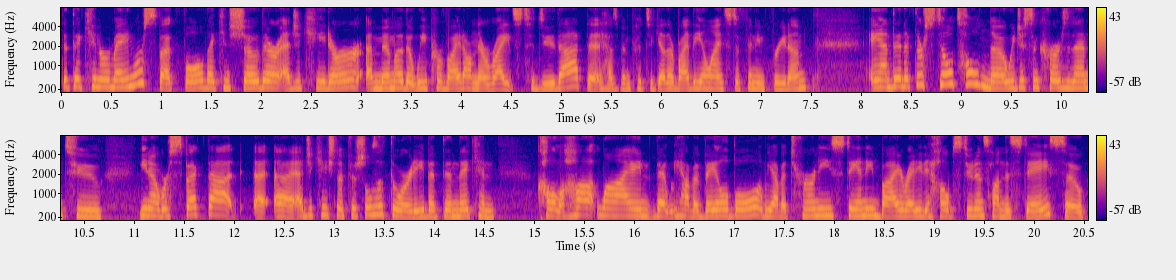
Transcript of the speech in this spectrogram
that they can remain respectful. They can show their educator a memo that we provide on their rights to do that, that has been put together by the Alliance Defending Freedom. And then if they're still told no, we just encourage them to, you know, respect that uh, uh, education official's authority, but then they can call a hotline that we have available. We have attorneys standing by ready to help students on this day. So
